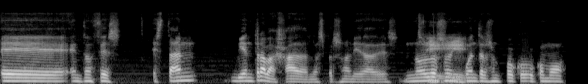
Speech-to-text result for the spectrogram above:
Eh, entonces, están bien trabajadas las personalidades. No Sí. los encuentras un poco como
